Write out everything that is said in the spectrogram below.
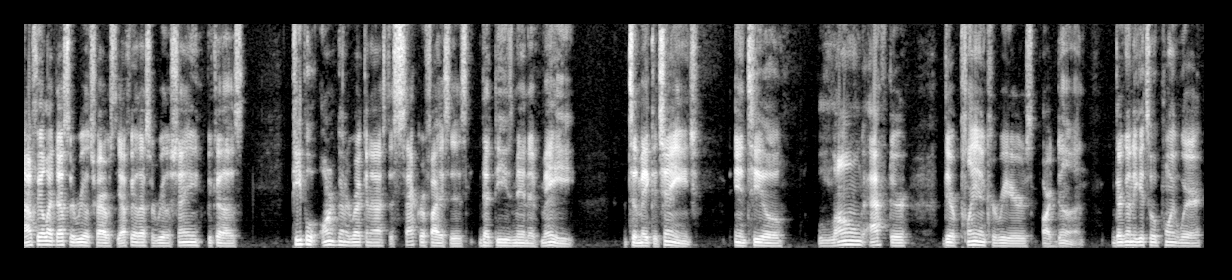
I feel like that's a real travesty. I feel that's a real shame because people aren't going to recognize the sacrifices that these men have made to make a change until long after their playing careers are done. They're going to get to a point where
